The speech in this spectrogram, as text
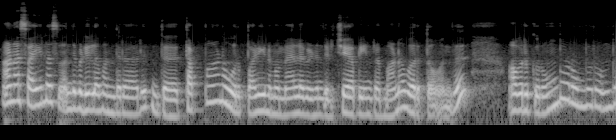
ஆனால் சைலஸ் வந்து வெளியில் வந்துடுறாரு இந்த தப்பான ஒரு பழி நம்ம மேலே விழுந்துடுச்சே அப்படின்ற மன வருத்தம் வந்து அவருக்கு ரொம்ப ரொம்ப ரொம்ப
